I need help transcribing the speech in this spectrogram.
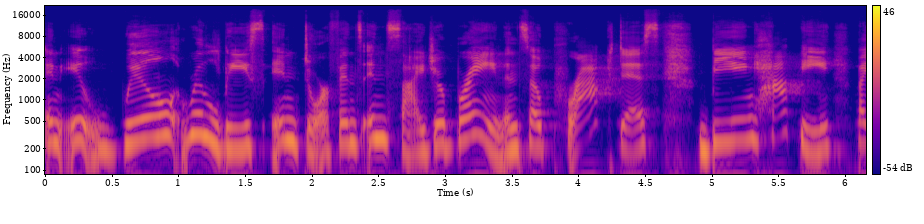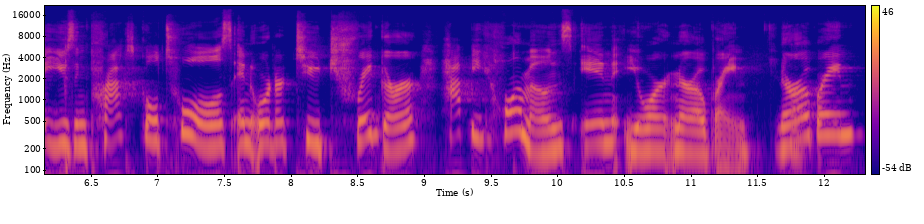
and it will release endorphins inside your brain. And so practice being happy by using practical tools in order to trigger happy hormones in your neurobrain. Neurobrain?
